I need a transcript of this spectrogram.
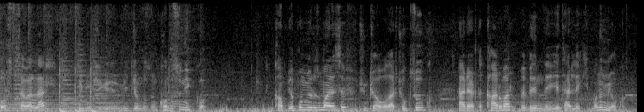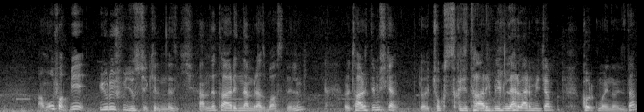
Forsk severler. Bugünkü videomuzun konusu Nikko. Kamp yapamıyoruz maalesef çünkü havalar çok soğuk. Her yerde kar var ve benim de yeterli ekipmanım yok. Ama ufak bir yürüyüş videosu çekelim dedik. Hem de tarihinden biraz bahsedelim. Böyle tarih demişken böyle çok sıkıcı tarih bilgiler vermeyeceğim. Korkmayın o yüzden.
